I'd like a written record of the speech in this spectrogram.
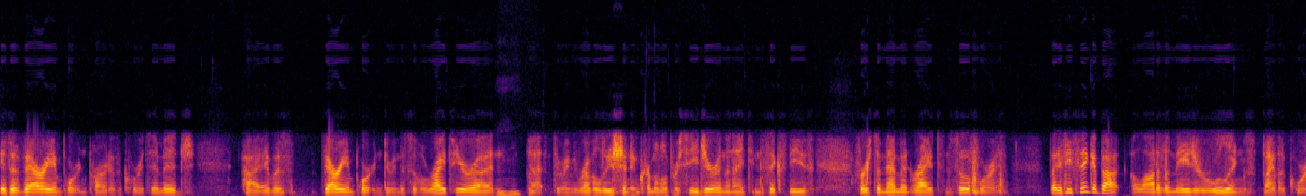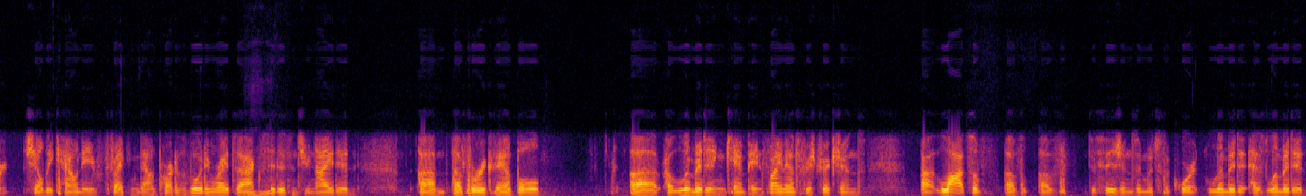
is a very important part of the court's image. Uh, it was very important during the civil rights era and mm-hmm. uh, during the revolution in criminal procedure in the 1960s, First Amendment rights, and so forth. But if you think about a lot of the major rulings by the court, Shelby County striking down part of the Voting Rights Act, mm-hmm. Citizens United, um, uh, for example, uh, limiting campaign finance restrictions, uh, lots of, of, of decisions in which the court limited, has limited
